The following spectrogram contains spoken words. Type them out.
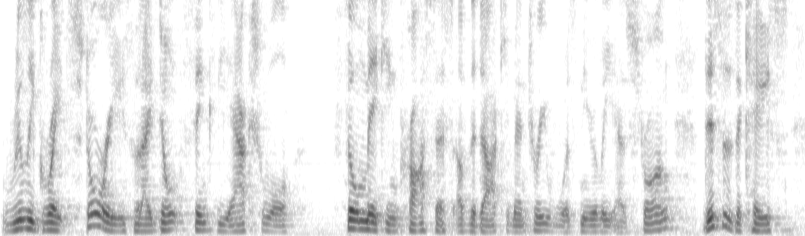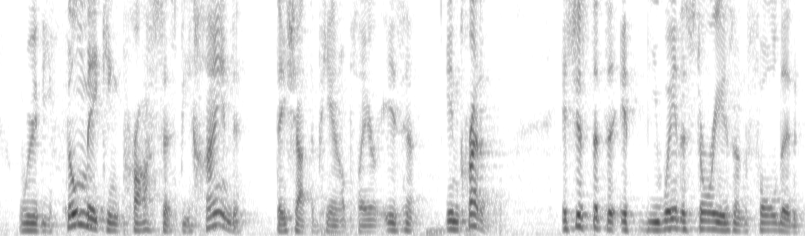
really great stories that I don't think the actual filmmaking process of the documentary was nearly as strong. This is a case where the filmmaking process behind They Shot the Piano Player is incredible. It's just that the, it, the way the story is unfolded,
